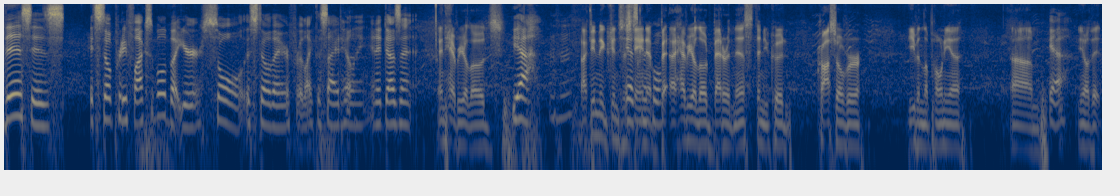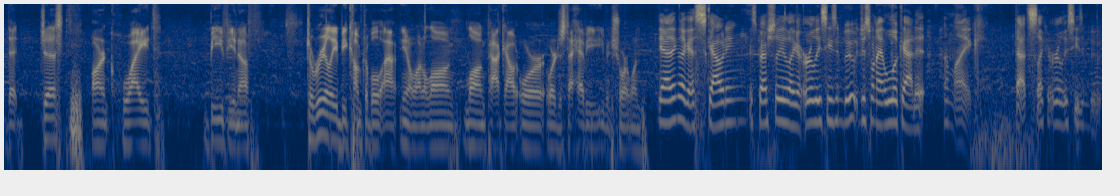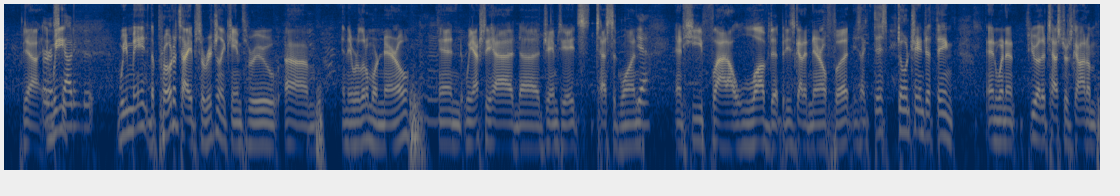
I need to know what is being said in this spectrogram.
this is, it's still pretty flexible, but your sole is still there for, like, the side hilling. And it doesn't, And heavier loads. yeah. I think that you can sustain kinda a, cool. be- a heavier load better in this than you could crossover, even Lapponia. Um, Yeah. you know that that just aren't quite beefy enough to really be comfortable at, you know on a long long pack out or or just a heavy even short one Yeah, I think like a scouting, especially like an early season boot. Just when I look at it, I'm like, that's like an early season boot yeah or a we scouting boot. we made the prototypes originally came through um, and they were a little more narrow and we actually had uh, james yates tested one Mm-hmm. Yeah. and he flat out loved it but he's got a narrow foot he's like this don't change a thing and when a few other testers got him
